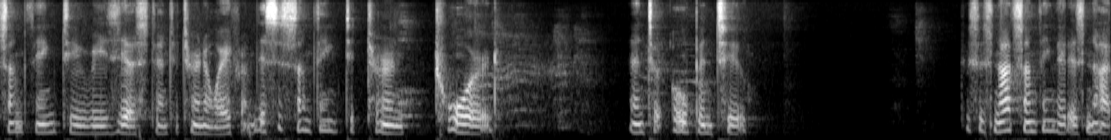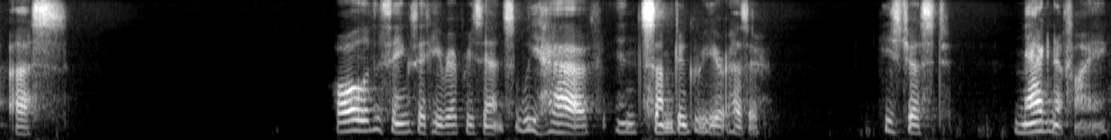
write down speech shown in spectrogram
something to resist and to turn away from. This is something to turn toward and to open to. This is not something that is not us. All of the things that he represents, we have in some degree or other. He's just magnifying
